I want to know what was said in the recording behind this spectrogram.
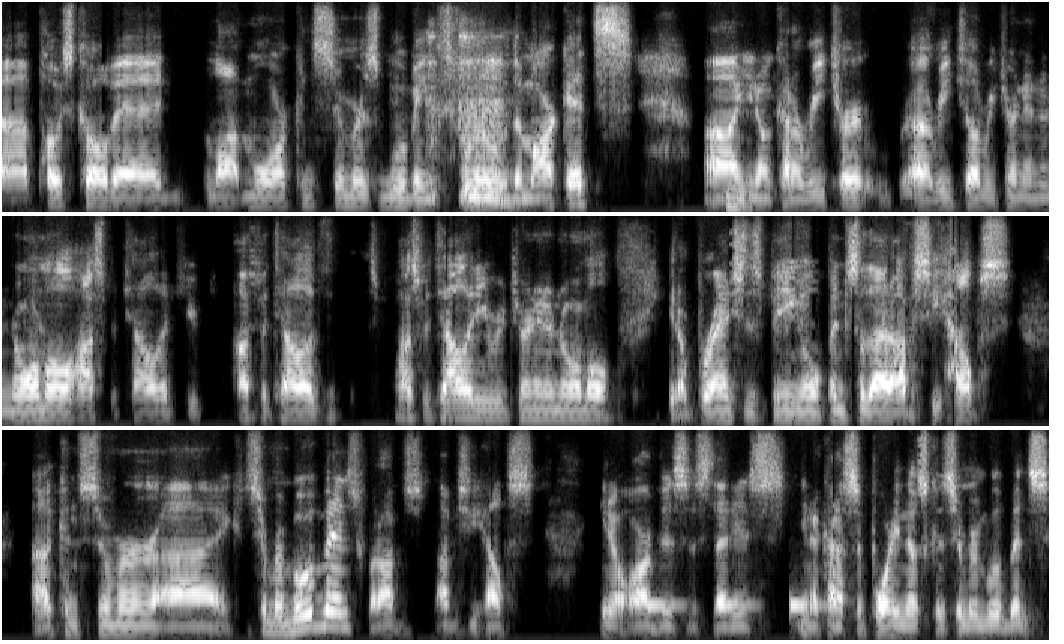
uh, post COVID, a lot more consumers moving through the markets. Uh, mm-hmm. you know, kind of return uh, retail returning to normal, hospitality hospitality hospitality returning to normal. You know, branches being open, so that obviously helps uh, consumer uh, consumer movements. What obviously, obviously helps you know our business that is you know kind of supporting those consumer movements.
